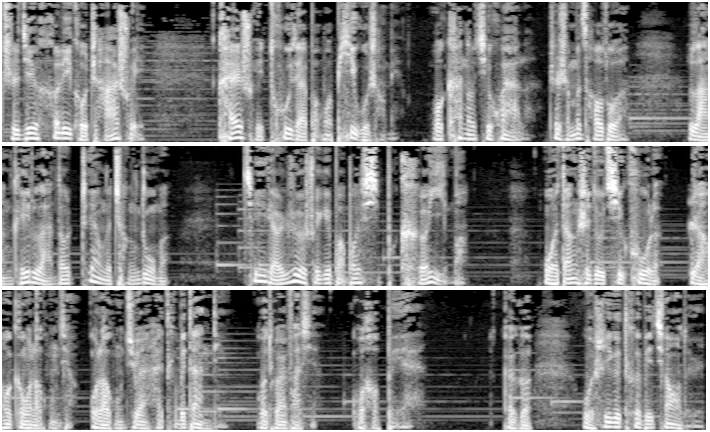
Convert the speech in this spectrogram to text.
直接喝了一口茶水，开水吐在宝宝屁股上面。我看到气坏了，这什么操作啊？懒可以懒到这样的程度吗？接一点热水给宝宝洗不可以吗？我当时就气哭了，然后跟我老公讲，我老公居然还特别淡定。我突然发现我好悲哀。哥哥，我是一个特别骄傲的人，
